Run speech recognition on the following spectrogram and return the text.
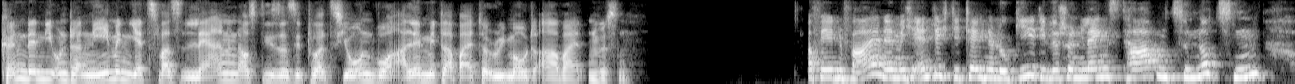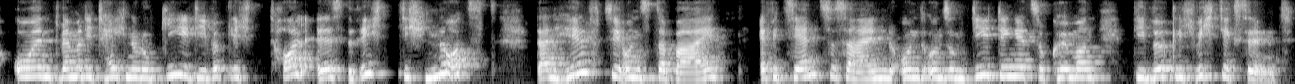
Können denn die Unternehmen jetzt was lernen aus dieser Situation, wo alle Mitarbeiter remote arbeiten müssen? Auf jeden Fall, nämlich endlich die Technologie, die wir schon längst haben, zu nutzen. Und wenn man die Technologie, die wirklich toll ist, richtig nutzt, dann hilft sie uns dabei, effizient zu sein und uns um die Dinge zu kümmern, die wirklich wichtig sind.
